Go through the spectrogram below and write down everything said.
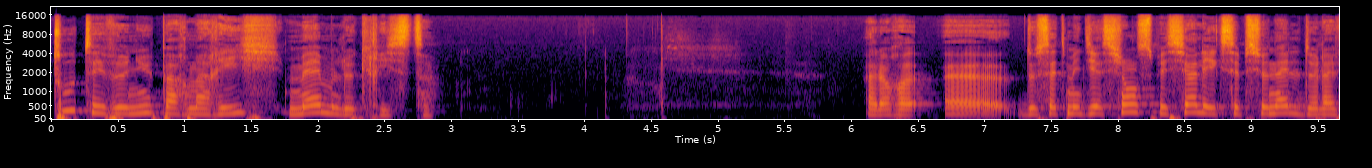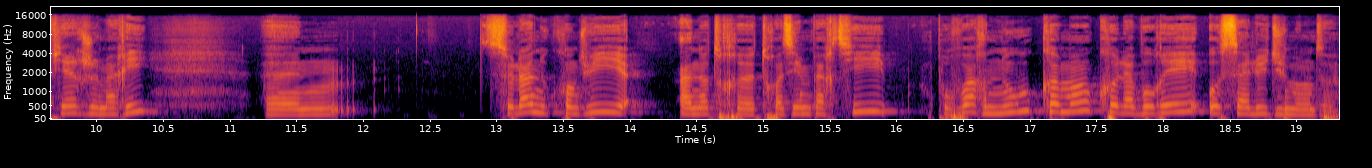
Tout est venu par Marie, même le Christ. Alors, euh, de cette médiation spéciale et exceptionnelle de la Vierge Marie, euh, cela nous conduit à notre troisième partie pour voir, nous, comment collaborer au salut du monde.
